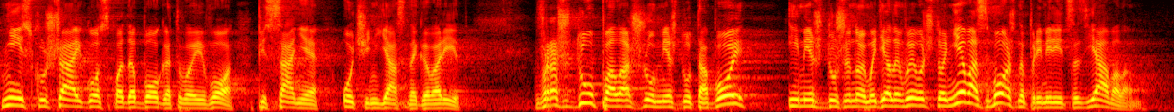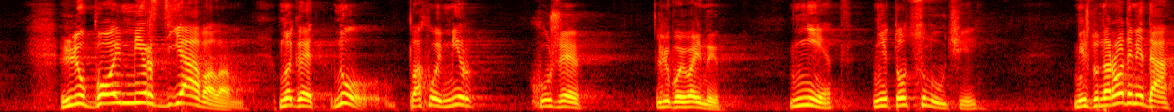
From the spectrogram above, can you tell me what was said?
Не искушай Господа Бога твоего. Писание очень ясно говорит. Вражду положу между тобой и между женой. Мы делаем вывод, что невозможно примириться с дьяволом. Любой мир с дьяволом. Многие говорят, ну, плохой мир хуже любой войны. Нет, не тот случай. Между народами – да.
